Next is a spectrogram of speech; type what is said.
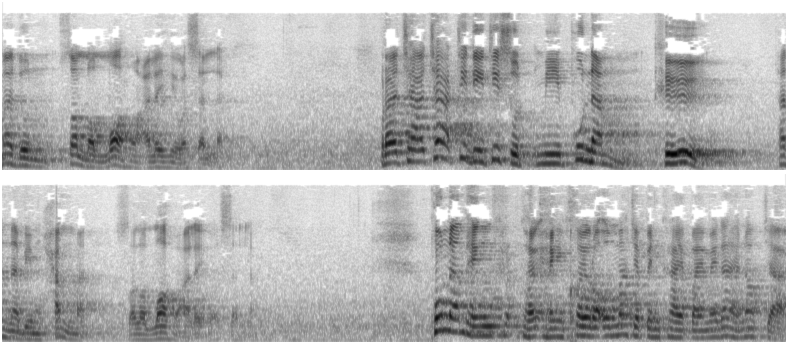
มัดุนสัลลัลลอฮุอะลัยฮิวะสัลลัมประชาชาติที่ดีที่สุดมีผู้นำคือท่านนบีมุฮัมมัดสัลลัลลอฮุอะลัยฮิวะสัลลัม ผู้นำแห่งแห่งคอยรออมมะจะเป็นใครไปไม่ได้ นอกจาก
